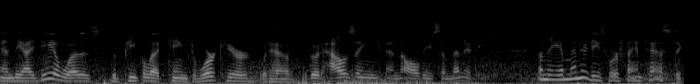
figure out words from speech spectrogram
And the idea was the people that came to work here would have good housing and all these amenities. And the amenities were fantastic.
